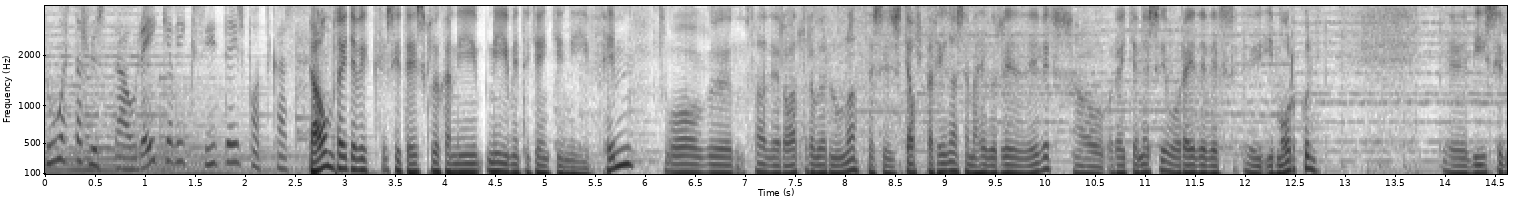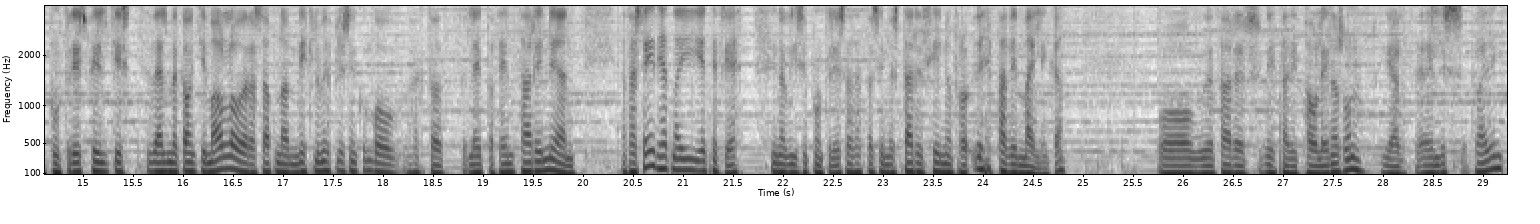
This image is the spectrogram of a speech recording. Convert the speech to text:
Þú ert að hlusta á Reykjavík síðdeis podcast. Já, Reykjavík síðdeis klukkan í nýju myndi gengin í fimm og uh, það er á allra veru núna þessi skjáltar hína sem hefur reyðið yfir á Reykjanesi og reyðið yfir í, í morgun. Uh, Vísir.is fylgist vel með gangi mála og er að sapna miklum upplýsingum og hægt að leita þeim þar inni en, en það segir hérna í einni frétt þín á Vísir.is að þetta sem er starrir hínum frá upphafi mælinga og þar er vitnað í Pál Einarsson, Jarð Eilisfræðing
